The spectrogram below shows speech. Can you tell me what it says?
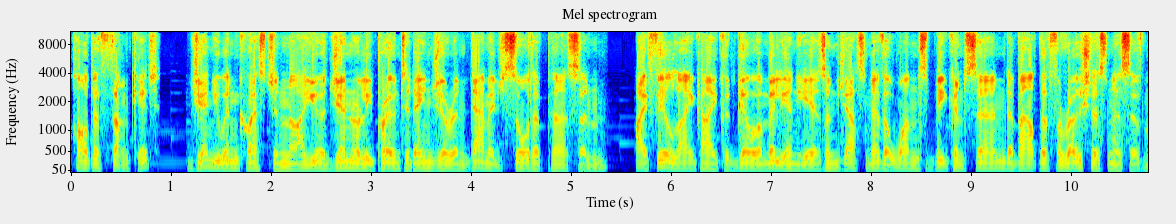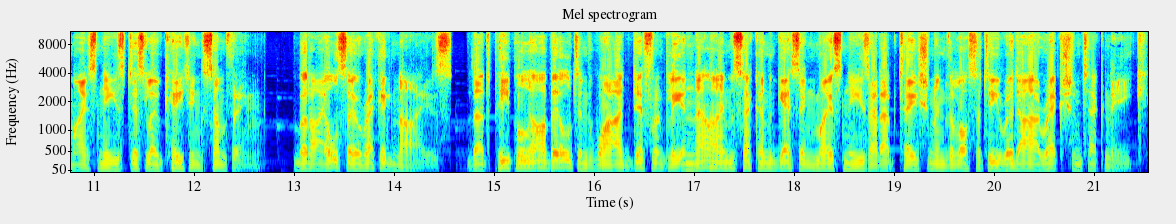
How to thunk it? Genuine question are you a generally prone to danger and damage sort of person? I feel like I could go a million years and just never once be concerned about the ferociousness of my sneeze dislocating something. But I also recognize that people are built and wired differently and now I'm second guessing my sneeze adaptation and velocity redirection technique.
